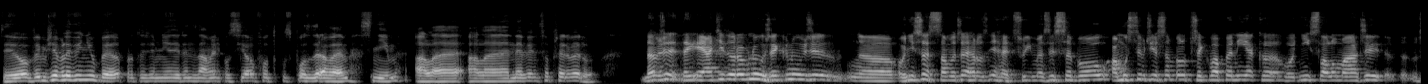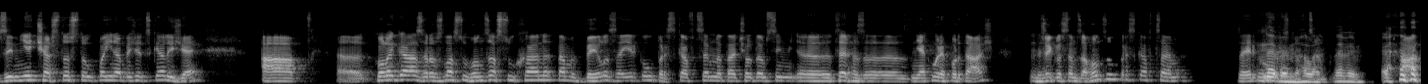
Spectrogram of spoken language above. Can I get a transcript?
Ty jo, vím, že v Livinu byl, protože mě jeden známý posílal fotku s pozdravem s ním, ale, ale nevím, co předvedl. Dobře, tak já ti to rovnou řeknu, že uh, oni se samozřejmě hrozně hecují mezi sebou a musím říct, že jsem byl překvapený, jak vodní slalomáři v zimě často stoupají na běžecké lyže. A uh, kolega z rozhlasu Honza Suchan tam byl za Jirkou Prskavcem, natáčel tam si uh, teda za, za nějakou reportáž. Mhm. Řekl jsem za Honzou Prskavcem? Za Jirkou Nevím, Prskavcem. hele, nevím. A,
